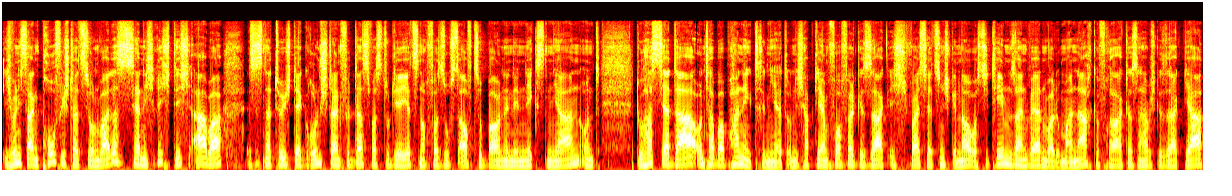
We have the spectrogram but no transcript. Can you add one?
ich will nicht sagen Profistation war. Das ist ja nicht richtig, aber es ist natürlich der Grundstein für das, was du dir jetzt noch versuchst aufzubauen in den nächsten Jahren. Und du hast ja da unter Bob Hanning trainiert. Und ich habe dir im Vorfeld gesagt, ich weiß jetzt nicht genau, was die Themen sein werden, weil du mal nachgefragt hast. Dann habe ich gesagt, ja,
